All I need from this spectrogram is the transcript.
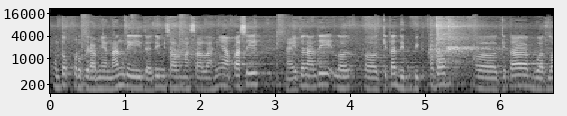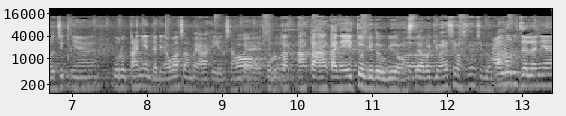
untuk programnya nanti. Jadi misal masalahnya apa sih? Nah, itu nanti lo- eh, kita di apa eh, kita buat logiknya urutannya dari awal sampai akhir sampai oh, urutan angka-angkanya itu gitu gitu maksudnya apa gimana sih maksudnya masih belum paham. alur jalannya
